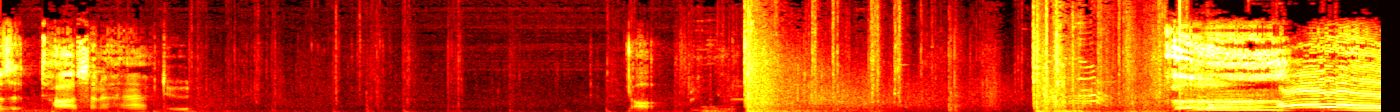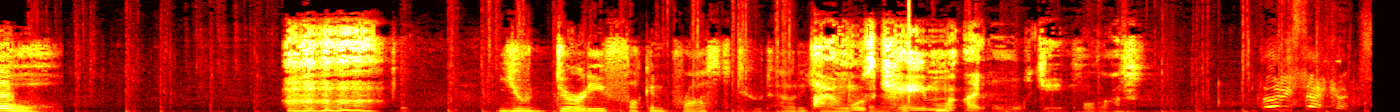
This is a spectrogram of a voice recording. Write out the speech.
Was a toss and a half, dude. Oh. Oh! you dirty fucking prostitute. How did you I almost that? came. I almost came. Hold on. 30 seconds.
